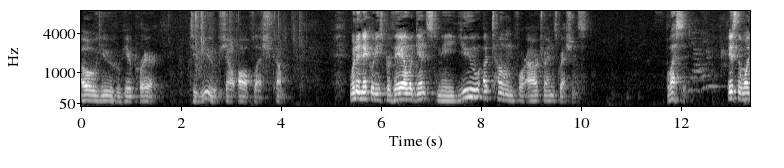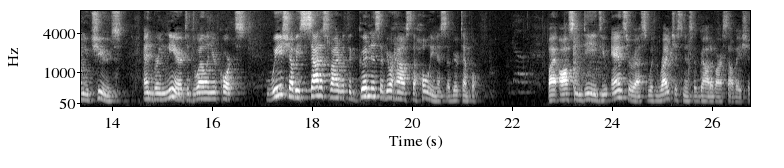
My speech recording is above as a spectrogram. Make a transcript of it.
O you who hear prayer, to you shall all flesh come. When iniquities prevail against me, you atone for our transgressions. Blessed is the one you choose and bring near to dwell in your courts. We shall be satisfied with the goodness of your house, the holiness of your temple. By awesome deeds you answer us with righteousness, O God of our salvation.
